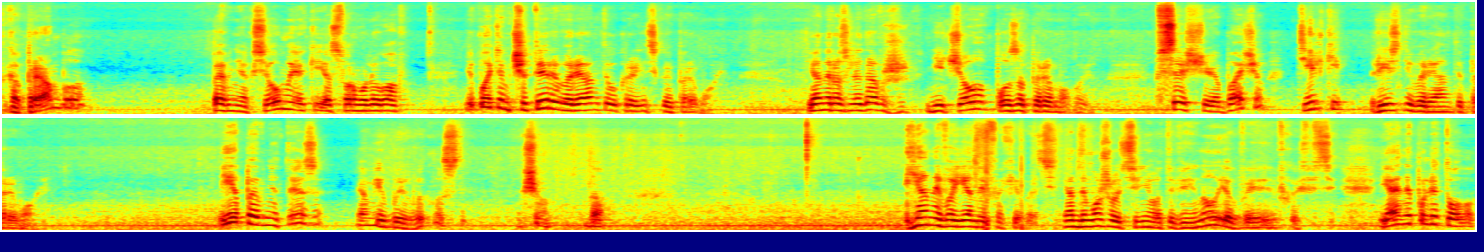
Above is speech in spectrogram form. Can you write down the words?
така преамбула, певні аксіоми, які я сформулював, і потім чотири варіанти української перемоги. Я не розглядав нічого поза перемогою. Все, що я бачив, тільки різні варіанти перемоги. І є певні тези, я міг би їх викласти, якщо да. Я не воєнний фахівець. Я не можу оцінювати війну як воєнні фахівці. Я не політолог.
